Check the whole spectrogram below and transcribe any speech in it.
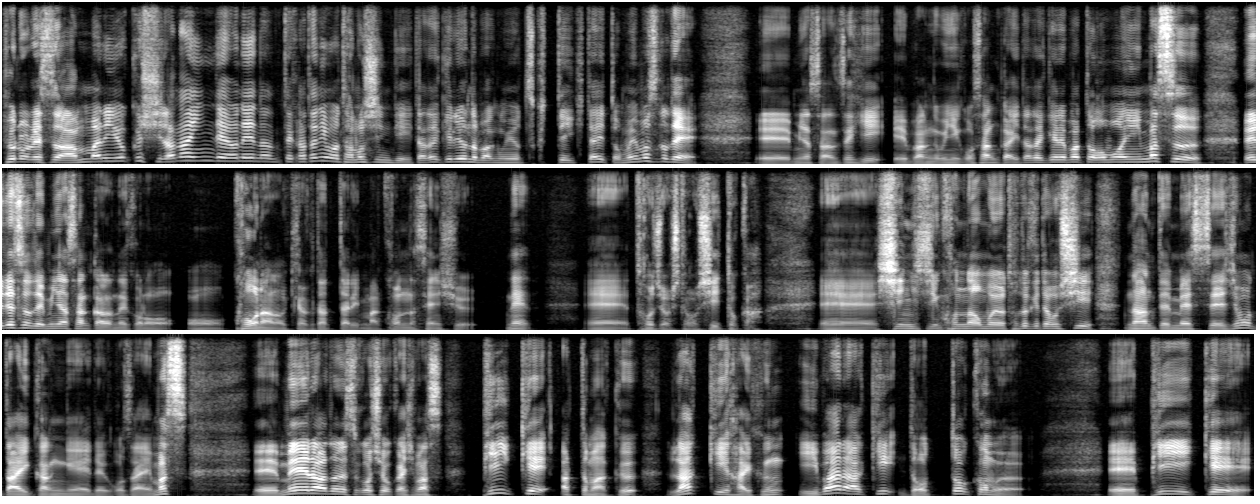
プロレスはあんまりよく知らないんだよねなんて方にも楽しんでいただけるような番組を作っていきたいと思いますので、えー、皆さんぜひ、番組にご参加いただければと思います、えですので皆さんからねこのコーナーの企画だったり、まあ、こんな選手ねえー、登場してほしいとか、えー、新日にこんな思いを届けてほしいなんてメッセージも大歓迎でございます。えー、メールアドレスご紹介します。pk アットマークラッキーハイフン茨城ドットコム pk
